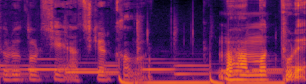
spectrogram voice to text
শুরু করছি আজকের খবর। মোহাম্মদপুরে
